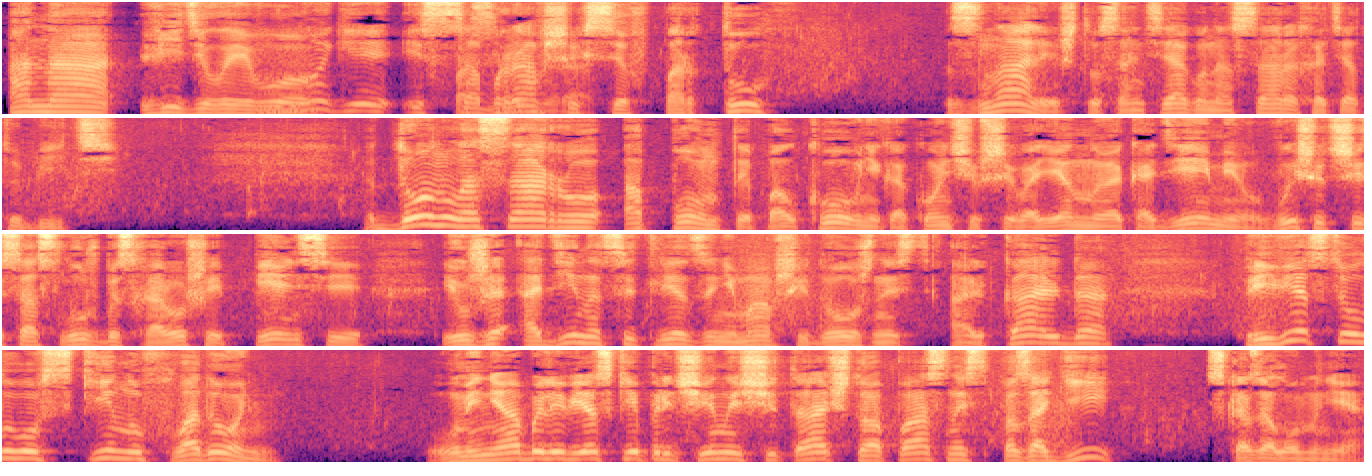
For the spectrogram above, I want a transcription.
Она видела его. Многие из собравшихся в порту знали, что Сантьяго Насара хотят убить. Дон Ласаро Апонте, полковник, окончивший военную академию, вышедший со службы с хорошей пенсией и уже 11 лет занимавший должность алькальда, приветствовал его, вскинув ладонь. «У меня были веские причины считать, что опасность позади», — сказал он мне.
